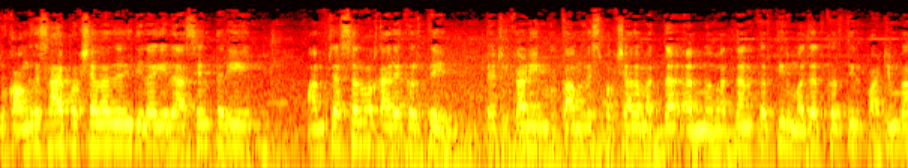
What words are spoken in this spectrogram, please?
जो काँग्रेस हा पक्षाला जरी दिला गेला असेल तरी आमच्या सर्व कार्यकर्ते त्या ठिकाणी काँग्रेस पक्षाला मतदान मतदान करतील मदत करतील पाठिंबा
